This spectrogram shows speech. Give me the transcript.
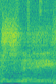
say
